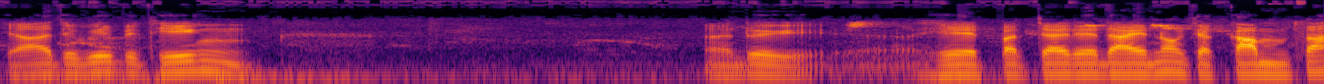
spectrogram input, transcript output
อย่าเอาชีวิตไปทิ้งด้วยเหตุปัจจัยใดๆ นอกจากกรรมซะ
